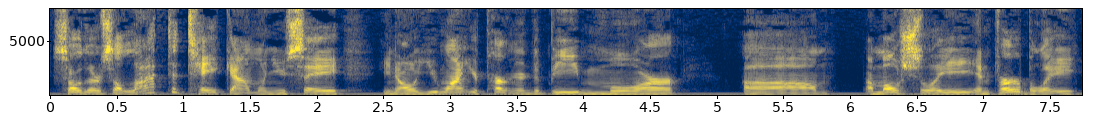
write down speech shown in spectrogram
So there's a lot to take on when you say, you know, you want your partner to be more um, emotionally and verbally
